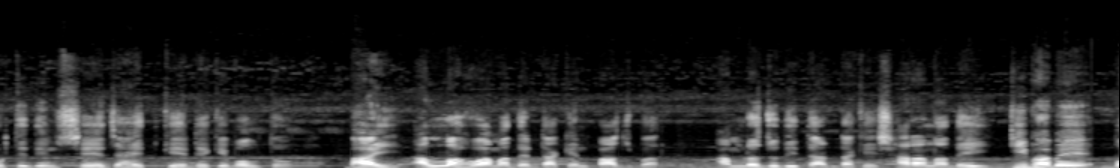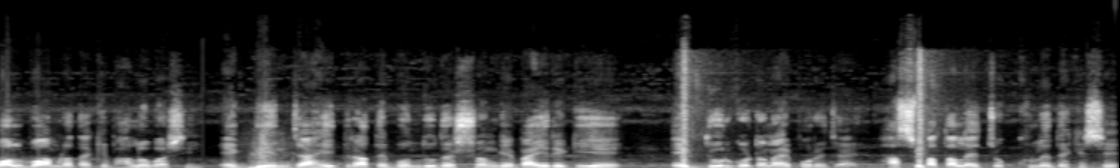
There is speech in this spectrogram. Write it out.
প্রতিদিন সে জাহিদকে ডেকে বলতো, ভাই, আল্লাহ আমাদের ডাকেন পাঁচবার, আমরা যদি তার ডাকে সাড়া না দেই, কীভাবে বলব আমরা তাকে ভালোবাসি? একদিন জাহিদ রাতে বন্ধুদের সঙ্গে বাইরে গিয়ে এক দুর্ঘটনায় পড়ে যায়। হাসপাতালে চোখ খুলে দেখে সে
